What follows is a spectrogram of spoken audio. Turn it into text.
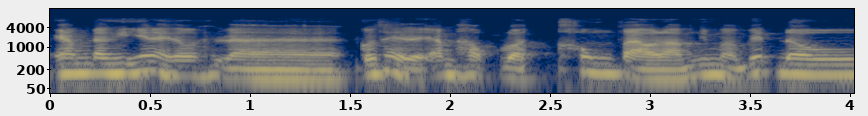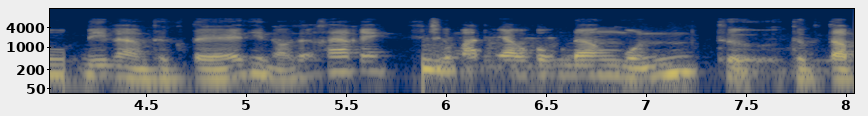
Em đang nghĩ này thôi là có thể là em học luật không vào lắm nhưng mà biết đâu đi làm thực tế thì nó sẽ khác ấy. Trước mắt em cũng đang muốn thử thực tập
